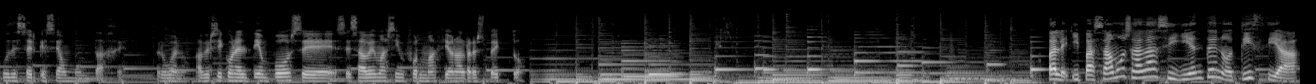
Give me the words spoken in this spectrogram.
puede ser que sea un montaje. Pero bueno, a ver si con el tiempo se, se sabe más información al respecto. Vale, y pasamos a la siguiente noticia.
